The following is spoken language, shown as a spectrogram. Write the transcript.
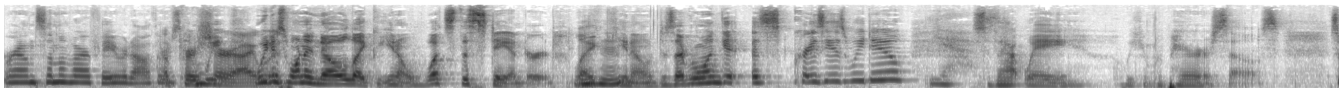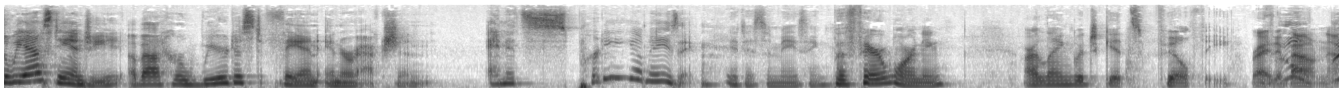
around some of our favorite authors. For we, sure, I we just want to know, like, you know, what's the standard? Like, you know, does everyone get as crazy as we do? Yes. So that way we can prepare ourselves. So we asked Angie about her weirdest fan interaction, and it's pretty amazing. It is amazing. But fair warning, our language gets filthy right about now.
